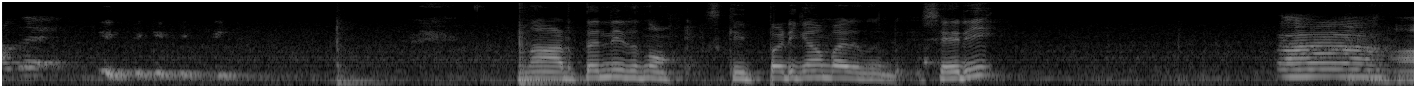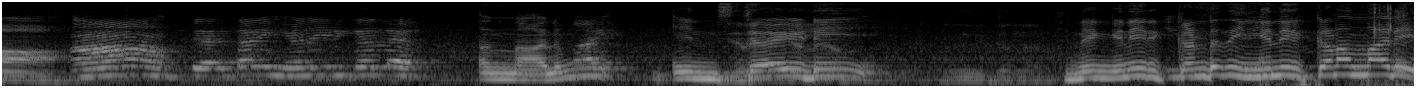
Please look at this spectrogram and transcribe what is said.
അതെ. നാളെ തന്നെ ഇരുന്നോ? സ്കിപ്പ് അടിക്കാൻ പറ്റുന്നുണ്ട് ശരി. ആ. ആ. ആ ചേട്ടാ ഇങ്ങനെ ഇരിക്കല്ലേ? എന്നാലും ഇൻസ്റ്റ ഐ ഡി? പിന്നെ എങ്ങനെ ഇരിക്കേണ്ടത് ഇങ്ങനെ ഇരിക്കണം എന്നാലേ.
